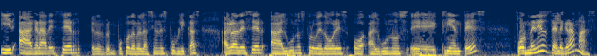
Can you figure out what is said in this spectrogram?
ir a agradecer, eh, un poco de relaciones públicas, agradecer a algunos proveedores o a algunos eh, clientes por medio de telegramas.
